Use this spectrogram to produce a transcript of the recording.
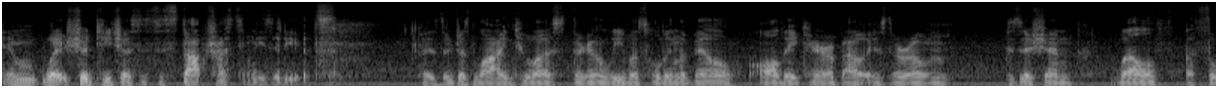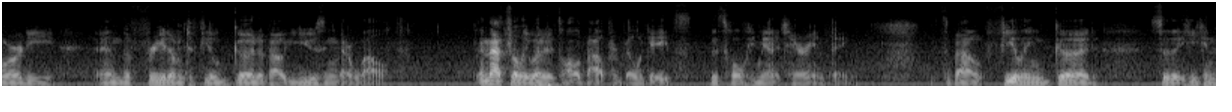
And what it should teach us is to stop trusting these idiots. Because they're just lying to us. They're going to leave us holding the bill. All they care about is their own position, wealth, authority, and the freedom to feel good about using their wealth. And that's really what it's all about for Bill Gates, this whole humanitarian thing. It's about feeling good so that he can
